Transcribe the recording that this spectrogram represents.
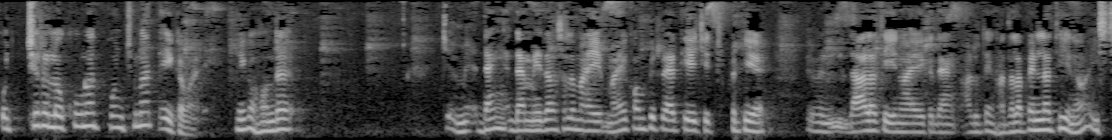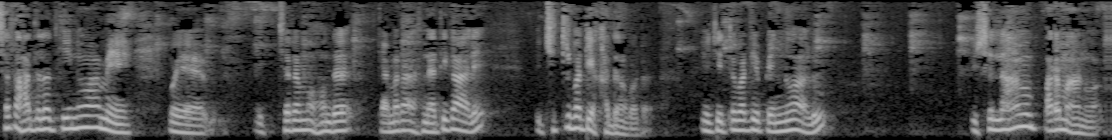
කොච්චර ලොකු වුණත් පුංචි වුණත් ඒකමයි. මේක හොඳ දැන් දැන් මේ දවස්වල මගේ මගේ කම්පියුටර් ඇති ඒ චිත්‍රපටිය දාලා තියෙනවා. ඒක දැන් අලුතෙන් හදලා පෙන්නලා තියෙනවා. ඉස්සර හදලා තියෙනවා මේ ඔය එච්චරම හොඳ කැමරාස් නැති කාලේ චිත්‍රපටියක් හදනකොට. මේ චිත්‍රපටිය පෙන්වවලු ඉස්ලාම පරමාණුවක්.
